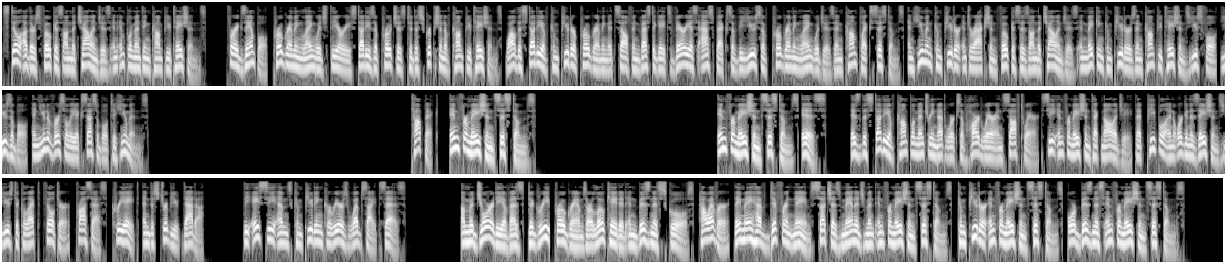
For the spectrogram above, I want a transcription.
Still others focus on the challenges in implementing computations. For example, programming language theory studies approaches to description of computations, while the study of computer programming itself investigates various aspects of the use of programming languages and complex systems, and human-computer interaction focuses on the challenges in making computers and computations useful, usable, and universally accessible to humans. Topic. Information systems Information systems is is the study of complementary networks of hardware and software see information technology that people and organizations use to collect, filter, process, create, and distribute data. The ACM's Computing Careers website says, a majority of IS degree programs are located in business schools, however, they may have different names such as Management Information Systems, Computer Information Systems, or Business Information Systems.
